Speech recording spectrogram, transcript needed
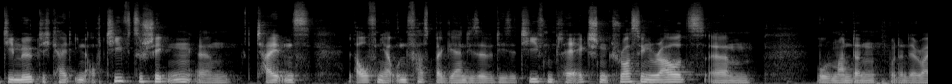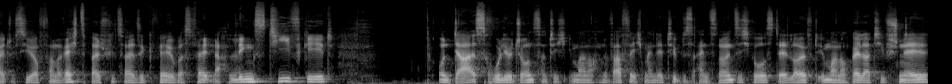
die Möglichkeit, ihn auch tief zu schicken. Ähm, die Titans laufen ja unfassbar gern diese, diese tiefen Play-Action-Crossing-Routes, ähm, wo man dann, wo dann der Right Receiver von rechts beispielsweise quer übers Feld nach links tief geht. Und da ist Julio Jones natürlich immer noch eine Waffe. Ich meine, der Typ ist 1,90 groß, der läuft immer noch relativ schnell.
